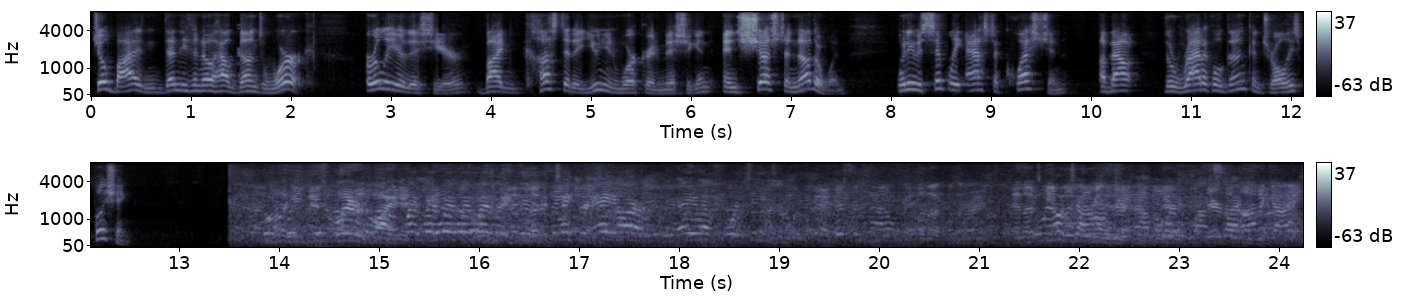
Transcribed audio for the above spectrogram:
Joe Biden doesn't even know how guns work. Earlier this year, Biden cussed at a union worker in Michigan and shushed another one when he was simply asked a question about the radical gun control he's pushing. Well, he just clarified it. Wait, wait, wait. Take your AR, your AR-14s and let's. There's, a lot of guys.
